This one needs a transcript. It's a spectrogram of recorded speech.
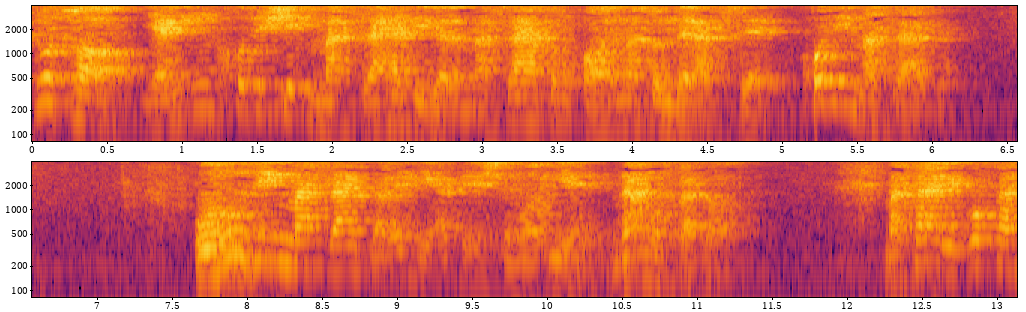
دو تا یعنی این خودش یک مسلحتی داره. مسلحتون قائمتون برسه خود این مسلحته عروض این مسلحت برای هیئت اجتماعیه نه مفردات. مثلا اگه گفتن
